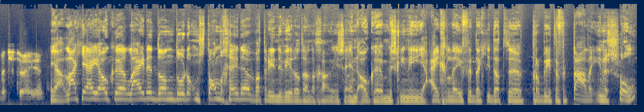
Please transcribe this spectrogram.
met z'n tweeën. Ja, laat jij je ook uh, leiden dan door de omstandigheden, wat er in de wereld aan de gang is. En ook uh, misschien in je eigen leven, dat je dat probeert te vertalen in een song?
